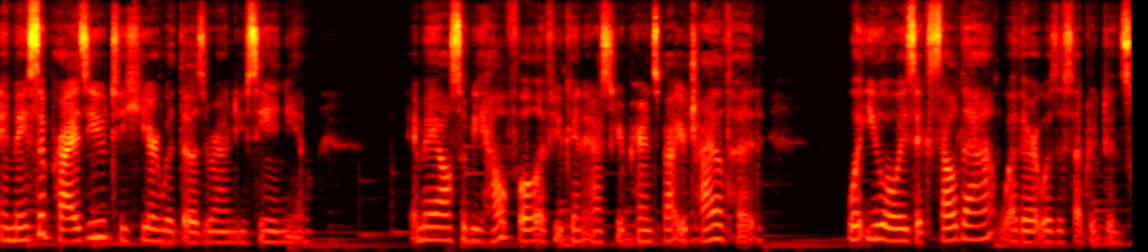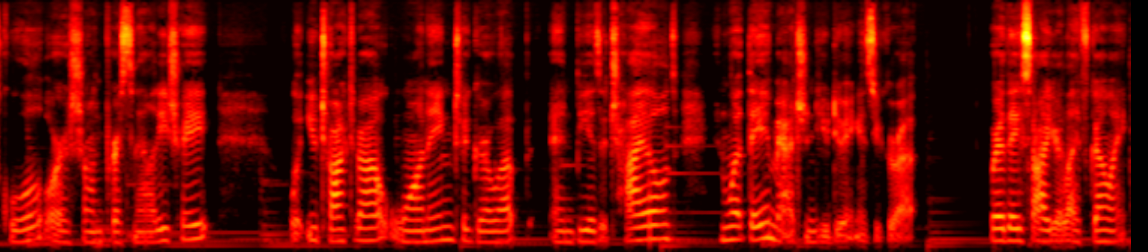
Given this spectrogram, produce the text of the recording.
It may surprise you to hear what those around you see in you. It may also be helpful if you can ask your parents about your childhood what you always excelled at, whether it was a subject in school or a strong personality trait, what you talked about wanting to grow up and be as a child, and what they imagined you doing as you grew up, where they saw your life going.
